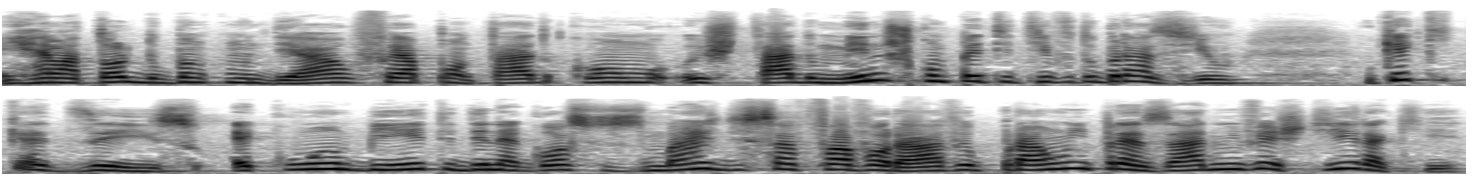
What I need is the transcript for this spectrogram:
em relatório do Banco Mundial, foi apontado como o estado menos competitivo do Brasil. O que, que quer dizer isso? É com um ambiente de negócios mais desfavorável para um empresário investir aqui.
